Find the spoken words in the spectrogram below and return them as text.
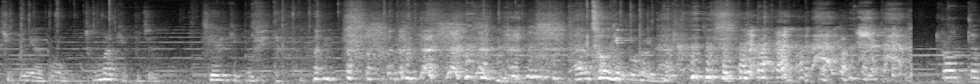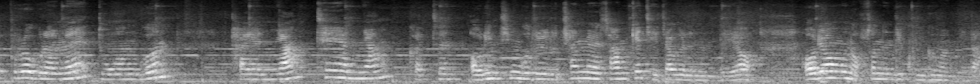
기쁘냐고 정말 기쁘죠. 제일 기쁩니다. 엄청 기쁩니다. 트로트 프로그램에 동원군, 다현 양, 태연 양 같은 어린 친구들도 참여해서 함께 제작을 했는데요. 어려움은 없었는지 궁금합니다.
